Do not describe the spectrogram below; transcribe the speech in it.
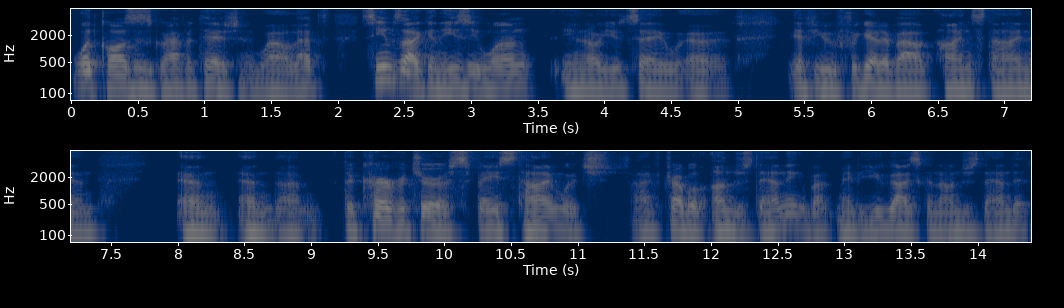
What causes gravitation? Well, that seems like an easy one. You know, you'd say uh, if you forget about Einstein and and and um, the curvature of space time, which I have trouble understanding, but maybe you guys can understand it.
